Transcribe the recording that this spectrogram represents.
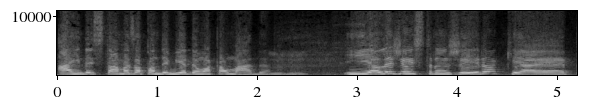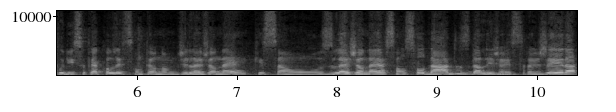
ainda está, mas a pandemia deu uma acalmada. E a Legião Estrangeira, que é por isso que a coleção tem o nome de Legionnaire, que são os Legionnaires, são os soldados da Legião Estrangeira,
